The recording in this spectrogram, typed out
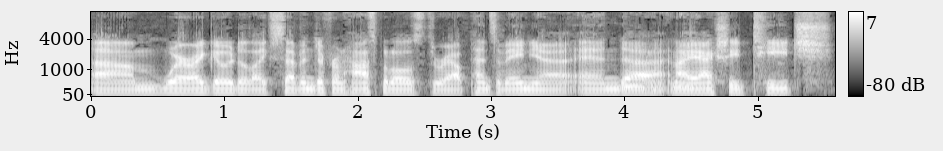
um, where I go to like seven different hospitals throughout Pennsylvania, and uh, and I actually teach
